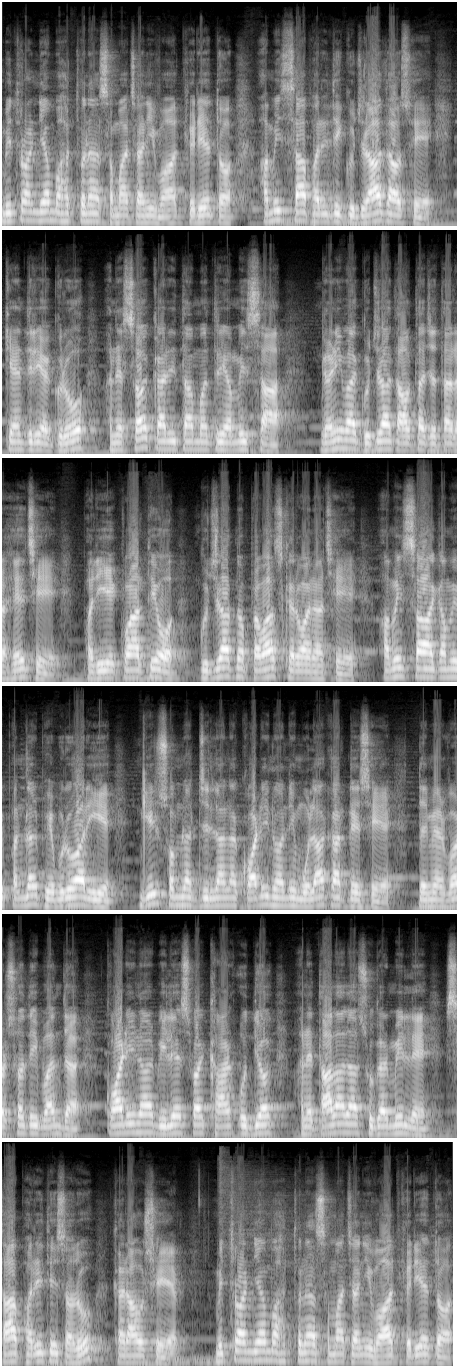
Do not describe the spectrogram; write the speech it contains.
મિત્રો, અન્ય મહત્વના સમાચારની વાત કરીએ તો અમિત શાહ ફરીથી ગુજરાત આવશે. કેન્દ્રીય ગૃહ અને સહકારિતા મંત્રી અમિત શાહ ઘણીવાર ગુજરાત આવતા જતા રહે છે. ફરી એકવાર તેઓ ગુજરાતનો પ્રવાસ કરવાના છે. અમિત શાહ આગામી પંદર ફેબ્રુઆરીએ ગીર સોમનાથ જિલ્લાના કોડિનોરની મુલાકાત લેશે. દરમિયાન વર્ષોથી બંધ કોડિનોર બિલેશ્વર ખાંડ ઉદ્યોગ અને તાલાલા સુગર મિલને શાહ ફરીથી શરૂ કરાવશે. મિત્રો, અન્ય મહત્વના સમાચારની વાત કરીએ તો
